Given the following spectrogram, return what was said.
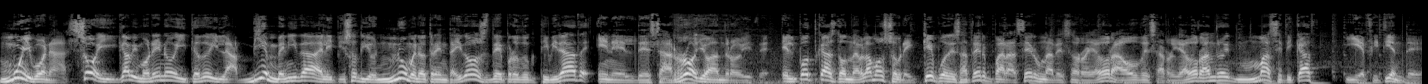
Muy buenas, soy Gaby Moreno y te doy la bienvenida al episodio número 32 de Productividad en el Desarrollo Android, el podcast donde hablamos sobre qué puedes hacer para ser una desarrolladora o desarrollador Android más eficaz y eficiente.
